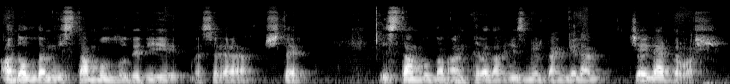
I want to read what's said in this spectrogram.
Adalıların İstanbullu dediği mesela işte İstanbul'dan, Ankara'dan, İzmir'den gelen şeyler de var.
